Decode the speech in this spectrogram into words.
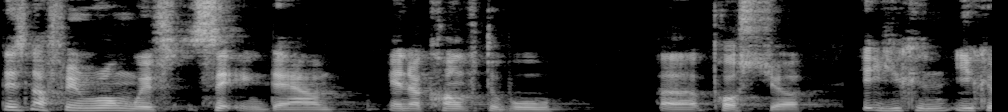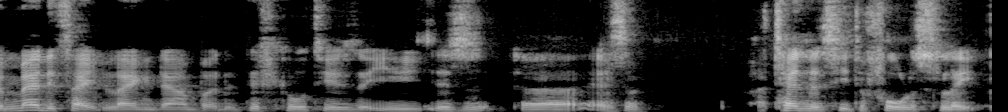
there's nothing wrong with sitting down in a comfortable uh, posture. You can you can meditate laying down, but the difficulty is that you is uh, is a, a, tendency to fall asleep,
